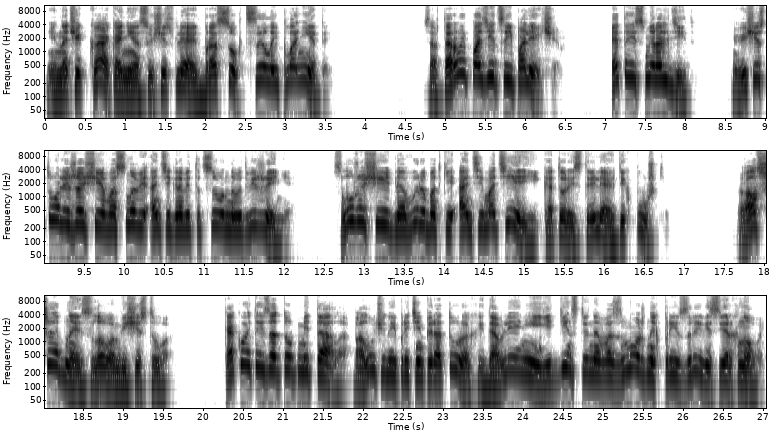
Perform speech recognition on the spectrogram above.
Иначе как они осуществляют бросок целой планеты? Со второй позиции полегче. Это эсмеральдит, вещество, лежащее в основе антигравитационного движения, служащее для выработки антиматерии, которой стреляют их пушки. Волшебное словом вещество. Какой-то изотоп металла, полученный при температурах и давлении единственно возможных при взрыве сверхновой.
